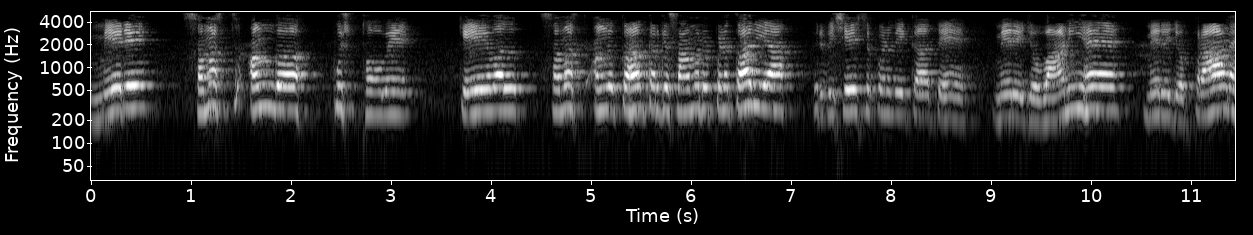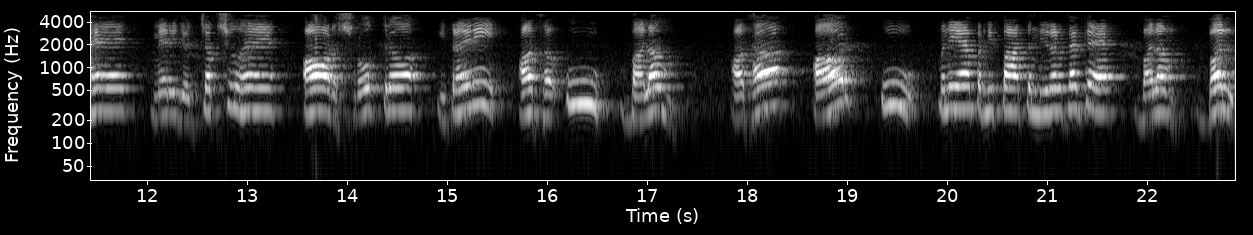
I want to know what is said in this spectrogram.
मेरे समस्त अंग पुष्ट होवे। केवल समस्त अंग कह करके सामान्य रूप कह दिया, फिर विशेष रूप में भी कहते हैं, मेरे जो वाणी है, मेरे जो प्राण है, मेरे जो चक्षु है और श्रोत्र इतना ही नहीं अथ उ बलम। अथ और उ मैंने यहाँ पर निपात निरर्थक है बलम। बल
